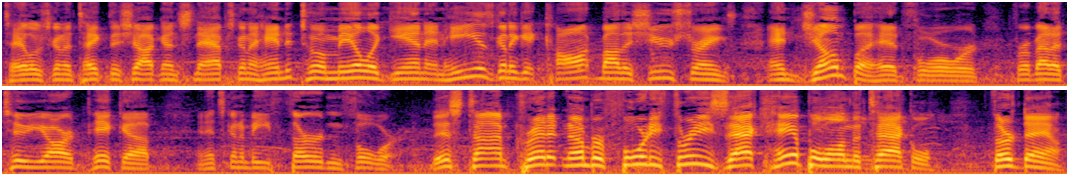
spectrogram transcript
Taylor's going to take the shotgun snap. He's going to hand it to Emil again, and he is going to get caught by the shoestrings and jump ahead forward for about a two yard pickup, and it's going to be third and four. This time, credit number 43, Zach Hampel on the tackle. Third down.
